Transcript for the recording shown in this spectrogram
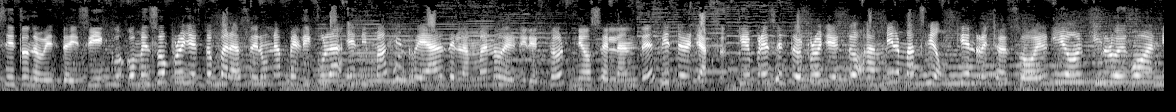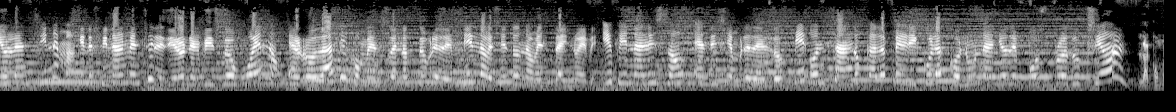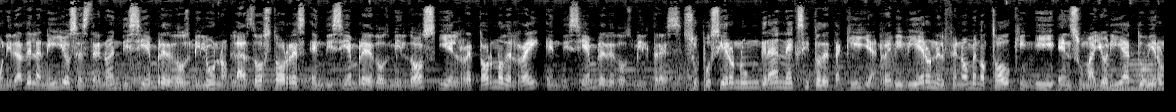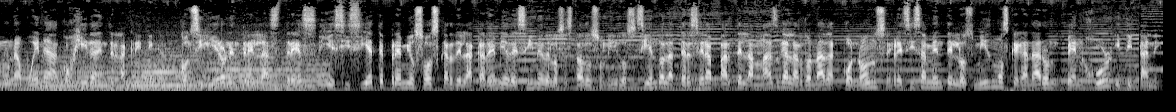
1995 comenzó un proyecto para hacer una película en imagen real de la mano del director neozelandés Peter Jackson, quien presentó el proyecto a Miramax Film, quien rechazó el guion y luego a Newland Cinema, quienes finalmente le dieron el visto bueno. El rodaje comenzó en octubre de 1999 y finalizó en diciembre del 2000, contando cada película con un año de postproducción. La Comunidad del Anillo se estrenó en diciembre de 2001, Las Dos Torres en diciembre de 2002 y El Retorno del Rey en diciembre de 2003. Supusieron un gran éxito de taquilla, revivieron el fenómeno Tolkien y en su mayoría tuvieron una buena acogida entre la crítica. Consiguieron entre las tres 17 premios Oscar de la Academia de Cine de los Estados Unidos, siendo la tercera parte la más galardonada con 11, precisamente los mismos que ganaron Ben Hur y Titanic.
